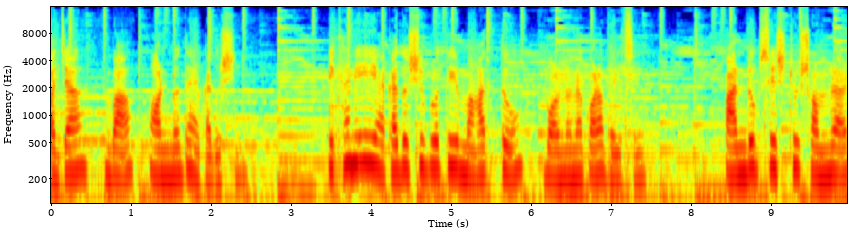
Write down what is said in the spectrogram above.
অজা বা অন্নদা একাদশী। এখানে এই একাদশী ব্রতের মাহাত্ম বর্ণনা করা হয়েছে। পাণ্ডব শ্রেষ্ঠ সম্রাট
